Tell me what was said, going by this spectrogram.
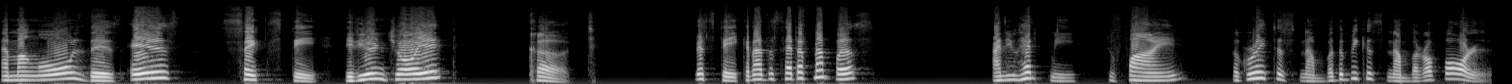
among all this is 60. Did you enjoy it? Good. Let's take another set of numbers and you help me to find the greatest number, the biggest number of all.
